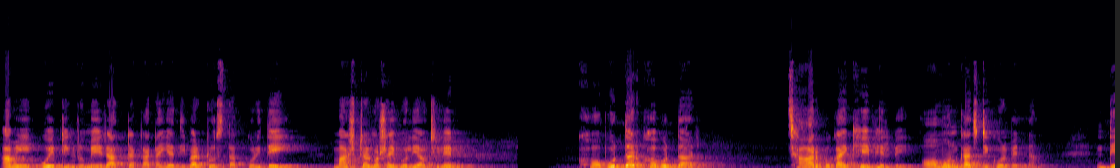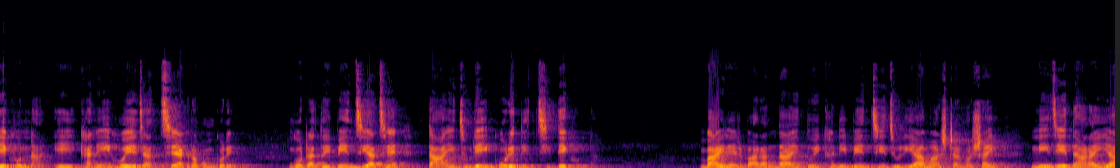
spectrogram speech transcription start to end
আমি ওয়েটিং রুমে রাতটা কাটাইয়া দিবার প্রস্তাব করিতেই মাস্টার মশাই বলিয়া উঠিলেন, খবরদার খবরদার, ছাড় পোকায় খেয়ে ফেলবে, অমন কাজটি করবেন না। দেখুন না, এইখানেই হয়ে যাচ্ছে একরকম করে। গোটা দুই বেঞ্চি আছে, তাই জুড়েই করে দিচ্ছি, দেখুন না। বাইরের বারান্দায় দুইখানি বেঞ্চি জুড়িয়া মাস্টারমশাই নিজে দাঁড়াইয়া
